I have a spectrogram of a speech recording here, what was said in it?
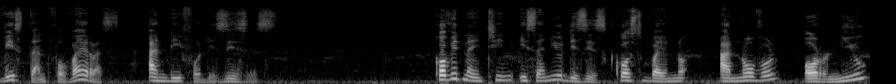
V stand for virus, and D for diseases. COVID 19 is a new disease caused by no, a novel or new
